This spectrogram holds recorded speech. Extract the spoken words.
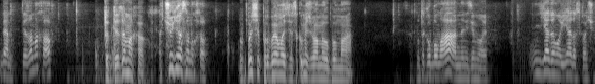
Дем, ти замахав. То ти замахав? А чо я замахав? Бо пише проблема зв'язку між вами обома. Ну так обома, а не зі мною. Я думаю, я доскочу.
